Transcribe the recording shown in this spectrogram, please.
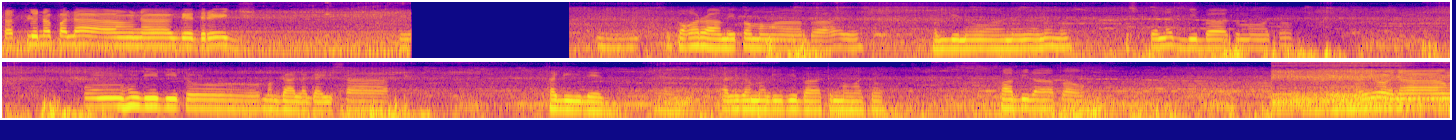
Tatlo na pala ang nagde-dredge. Napakarami pa mga bahay. oh. Pag ginawa ng ano, no? Esplanade, di ba itong mga to? Kung hindi dito maglalagay sa sa gilid. Ayan, talagang magigiba itong mga to. Kabila pa, oh. Ayun, ang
